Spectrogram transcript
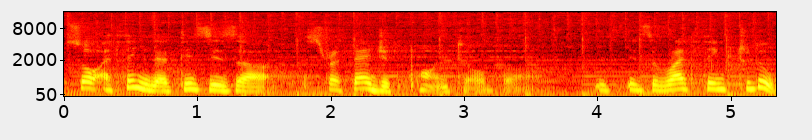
So I think that this is a strategic point of, uh, is the right thing to do.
